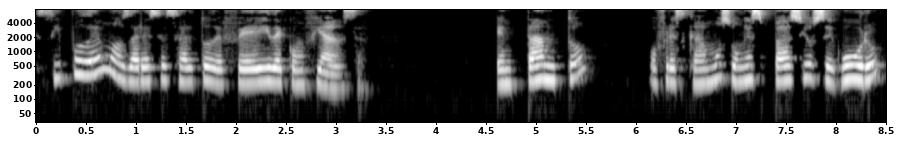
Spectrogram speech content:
sí podemos dar ese salto de fe y de confianza. En tanto, ofrezcamos un espacio seguro,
